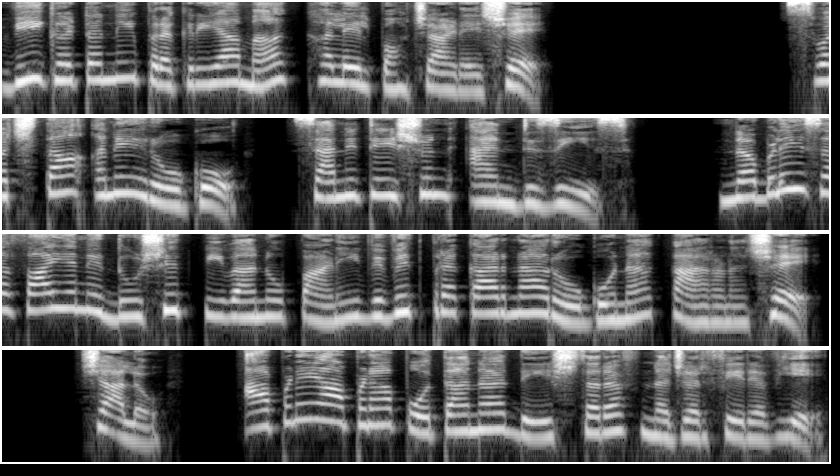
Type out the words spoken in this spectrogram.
વિઘટનની પ્રક્રિયામાં ખલેલ પહોંચાડે છે. સ્વચ્છતા અને રોગો સેનિટેશન એન્ડ ડિઝીઝ નબળી સફાઈ અને દૂષિત પીવાનું પાણી વિવિધ પ્રકારના રોગોના કારણ છે. ચાલો, આપણે આપણા પોતાના દેશ તરફ નજર ફેરવીએ.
